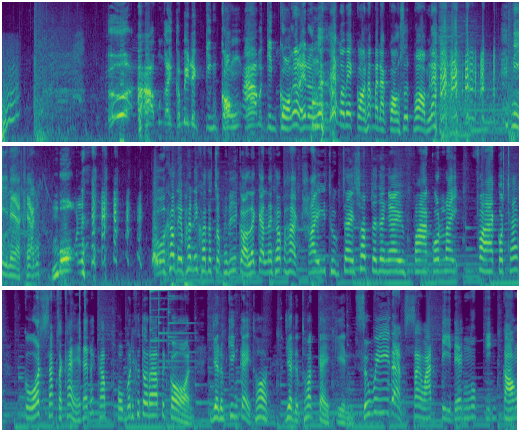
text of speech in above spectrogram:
เอออ้าวมึงไอ้ก็ไม่ได้กินกองอ้าวมากินกองอะไรหรอกบ่แม่นกองธรรมดากองสุดพร้อมนะ นี่แน่แข็ง โบะนะ โอ้ครับเดี๋ยวพันนี้ขอจะจบพันนี้ก่อนแล้วกันนะครับ หากใครถูกใจชอบใจยังไง ฝากกดไลค์ฝากกดแชร์ กดซับสไครต์ให้ได้นะครับ ผมวันนี้คุณตัวลาไปก่อน อย่าลืมกินไก่ทอด อย่าลืมทอดไก่กิน สวีดัสสวัสดีเด้งงูกิงกอง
